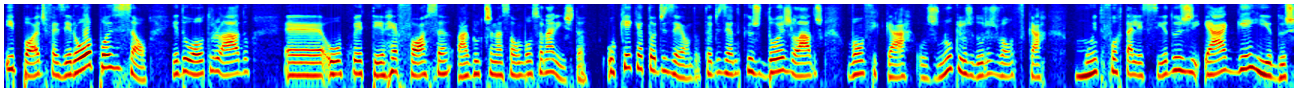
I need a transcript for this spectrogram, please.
e pode fazer oposição. E do outro lado, é, o PT reforça a aglutinação bolsonarista. O que, que eu estou dizendo? Estou dizendo que os dois lados vão ficar, os núcleos duros vão ficar muito fortalecidos e aguerridos.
